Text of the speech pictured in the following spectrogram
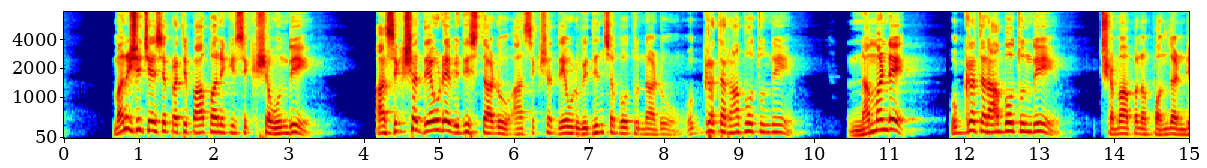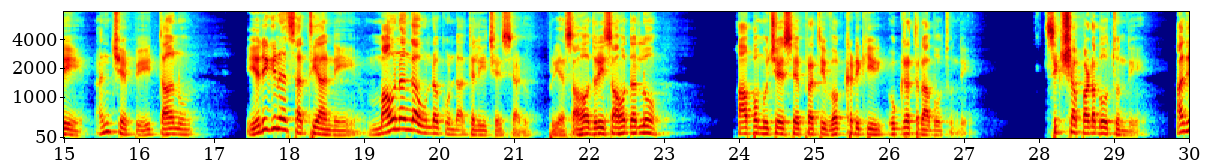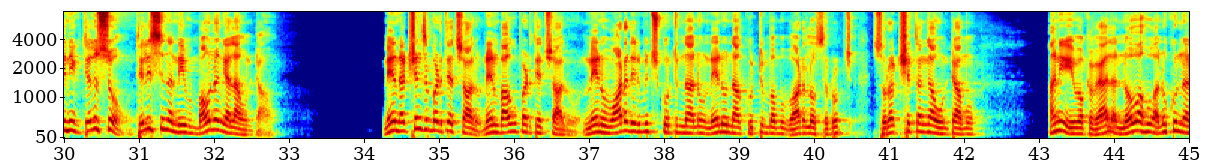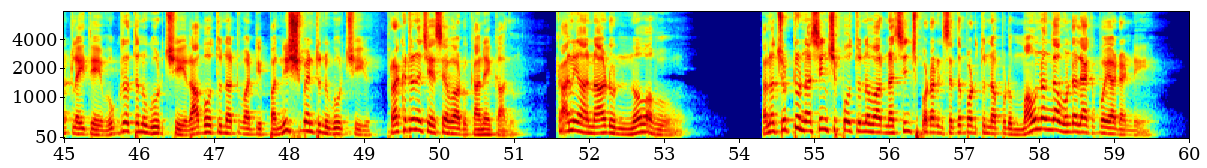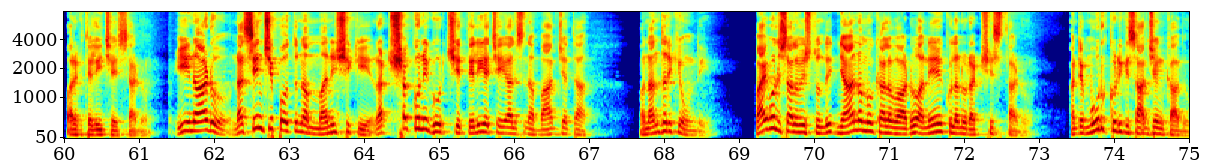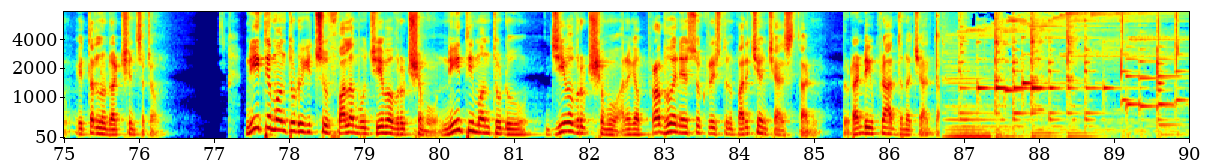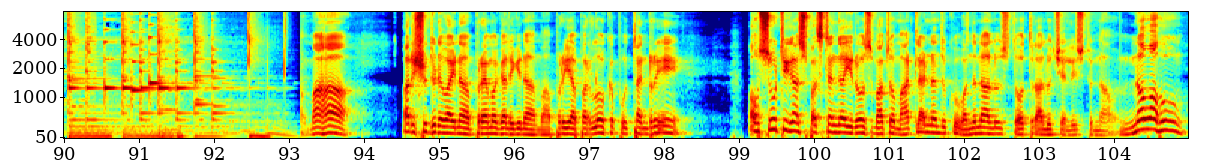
మనిషి చేసే ప్రతి పాపానికి శిక్ష ఉంది. ఆ శిక్ష దేవుడే విధిస్తాడు. ఆ శిక్ష దేవుడు విధించబోతున్నాడు. ఉగ్రత రాబోతుంది. నమ్మండి. ఉగ్రత రాబోతుంది క్షమాపణ పొందండి అని చెప్పి తాను ఎరిగిన సత్యాన్ని మౌనంగా ఉండకుండా తెలియచేశాడు. ప్రియ సహోదరి సహోదరులు పాపము చేసే ప్రతి ఒక్కడికి ఉగ్రత రాబోతుంది శిక్ష పడబోతుంది. అది నీకు తెలుసు తెలిసిన నీవు మౌనంగా ఎలా ఉంటావు? నేను రక్షించబడితే చాలు నేను బాగుపడితే చాలు నేను వాడ నిర్మించుకుంటున్నాను నేను నా కుటుంబము వాడలో సురక్ష సురక్షితంగా ఉంటాము అని ఒకవేళ నోవహు అనుకున్నట్లయితే ఉగ్రతను గూర్చి రాబోతున్నటువంటి పనిష్మెంట్ను గూర్చి ప్రకటన చేసేవాడు కానే కాదు. కానీ ఆనాడు నోవహు తన చుట్టూ నశించిపోతున్న వారు నశించిపోవడానికి సిద్ధపడుతున్నప్పుడు మౌనంగా ఉండలేకపోయాడండి. వారికి తెలియచేశాడు. ఈనాడు నశించిపోతున్న మనిషికి రక్షకుని గూర్చి తెలియచేయాల్సిన బాధ్యత మనందరికీ ఉంది. బైబుల్ సెలవిస్తుంది జ్ఞానము కలవాడు అనేకులను రక్షిస్తాడు. అంటే మూర్ఖుడికి సాధ్యం కాదు ఇతరులను రక్షించటం. నీతిమంతుడు ఇచ్చు ఫలము జీవవృక్షము నీతిమంతుడు జీవవృక్షము అనగా ప్రభు అయిన యేసుక్రీస్తును పరిచయం చేస్తాడు. రండి ప్రార్థన చేద్దాం. మహా పరిశుద్ధుడు అయిన ప్రేమ కలిగిన మా ప్రియ పరలోకపు తండ్రి సూటిగా స్పష్టంగా ఈరోజు మాతో మాట్లాడినందుకు వందనాలు స్తోత్రాలు చెల్లిస్తున్నాం నోవహు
